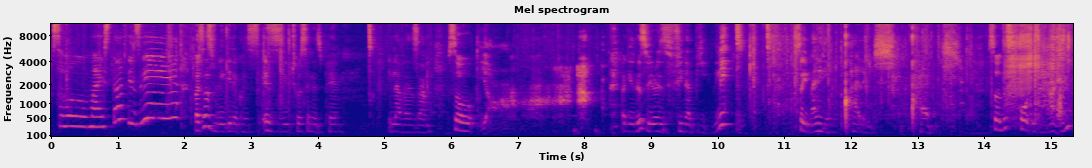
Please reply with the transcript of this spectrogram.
So my stuff is here. But sezivulekile because ezi zitho seniziphe ilava zam. So yeah okay this video is finna be lit so imani ke polish polish. So this coat is mine.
